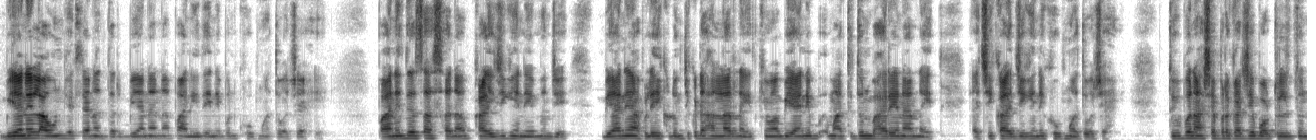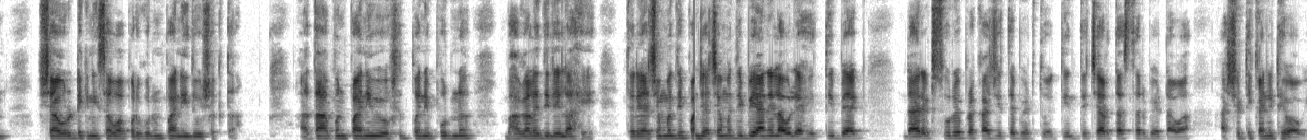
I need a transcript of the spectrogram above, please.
बियाणे लावून घेतल्यानंतर बियाण्यांना पाणी देणे पण खूप महत्त्वाचे आहे. पाणी देत असताना काळजी घेणे म्हणजे बियाणे आपले इकडून तिकडे हलणार नाहीत किंवा बियाणे मातीतून बाहेर येणार नाहीत याची काळजी घेणे खूप महत्त्वाचे आहे. तुम्ही पण अशा प्रकारच्या बॉटलीतून शॉवर टेक्निकचा वापर करून पाणी देऊ शकता. आता आपण पाणी व्यवस्थितपणे पूर्ण भागाला दिलेलं आहे. तर याच्यामध्ये पण ज्याच्यामध्ये बियाणे लावले आहेत ती बॅग डायरेक्ट सूर्यप्रकाश जिथे भेटतोय तीन ते चार तास तर भेटावा अशा ठिकाणी ठेवावी.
